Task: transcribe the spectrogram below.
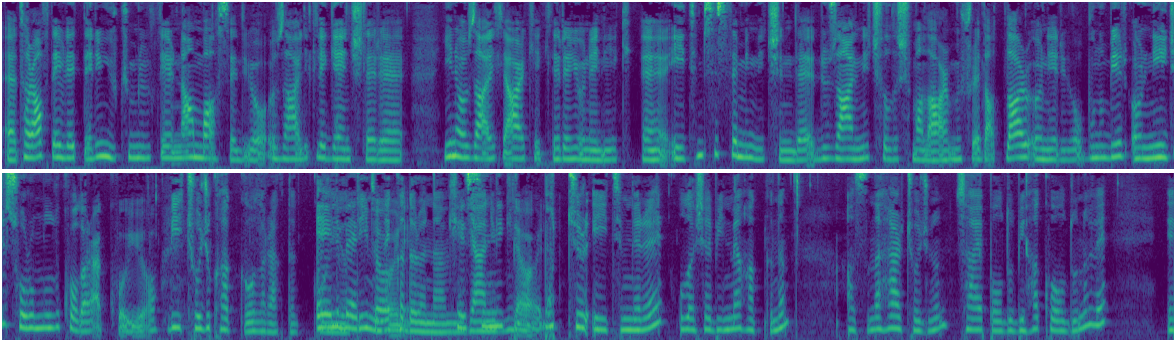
e, taraf devletlerin yükümlülüklerinden bahsediyor. Özellikle gençlere, yine özellikle erkeklere yönelik e, eğitim sisteminin içinde düzenli çalışmalar, müfredatlar öneriyor. Bunu bir önleyici sorumluluk olarak koyuyor. Bir çocuk hakkı olarak da koyuyor Elbette değil mi? Öyle. Ne kadar önemli. Kesinlikle yani bu, öyle. Bu tür eğitimlere ulaşabilme hakkının aslında her çocuğun sahip olduğu bir hak olduğunu ve e,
